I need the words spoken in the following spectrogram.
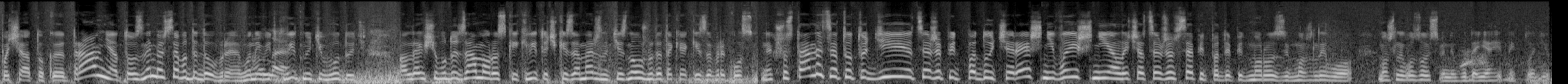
початок е, травня, то з ними все буде добре. Вони Але? відквітнуть і будуть. Але якщо будуть заморозки, квіточки замерзнуть, і знову ж буде так, як і з абрикосом. Якщо станеться, то тоді це вже підпадуть черешні, вишні, але це вже все підпаде під морози. Можливо, можливо, зовсім не буде ягідних плодів.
